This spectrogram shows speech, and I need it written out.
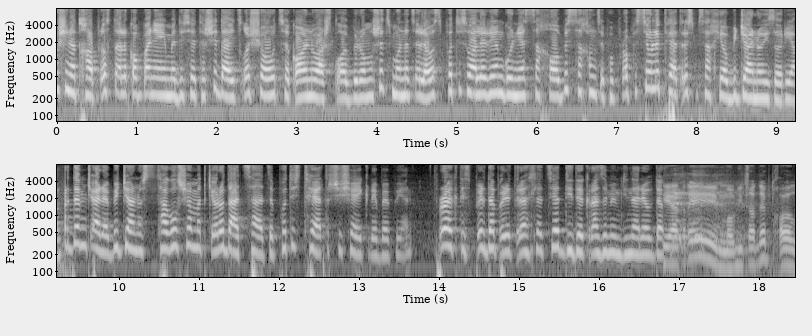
გუშინ 4 აპრილს ტელეკომპანია იმედის ეთერში დაიწყო შოუ ცეკოვანი ვარსკვლავები, რომელშიც მონაწილეობს ფოთის ვალერიან გუნიას სახელობის სახელმწიფო პროფესიული თეატრის მსახიობი ჯანო იზორია. პრდემჭერები ჯანოს თაგულშემატკივრად 10 საათზე ფოთის თეატრში შეიკრიბებიან. პროექტის პირდაპირ ტრანსლაცია დიდ ეკრანზე მიმდინარეობდა. თეატრი მოგიწოდებთ ყოველ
